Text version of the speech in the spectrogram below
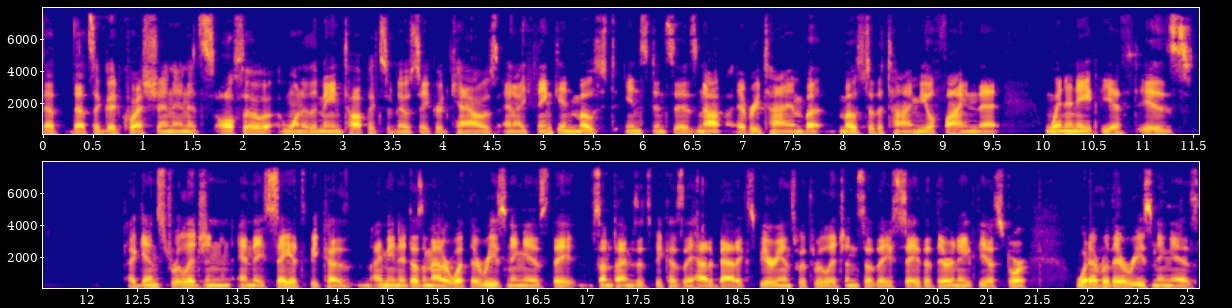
that that's a good question and it's also one of the main topics of no sacred cows. And i think in most instances not every time but most of the time you'll find that when an atheist is against religion and they say it's because I mean it doesn't matter what their reasoning is they sometimes it's because they had a bad experience with religion so they say that they're an atheist or whatever their reasoning is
